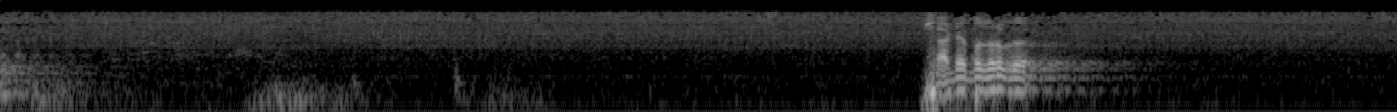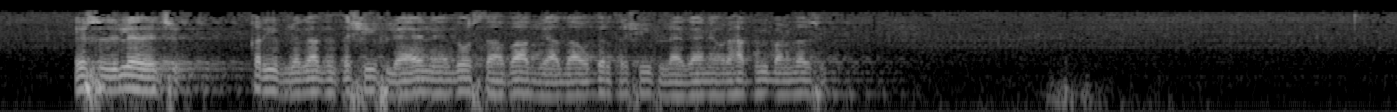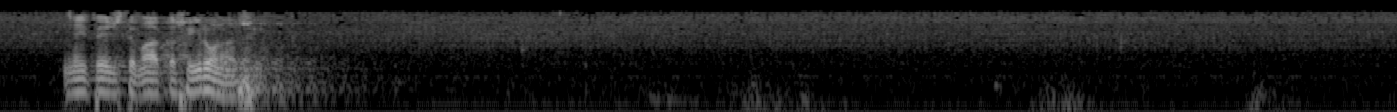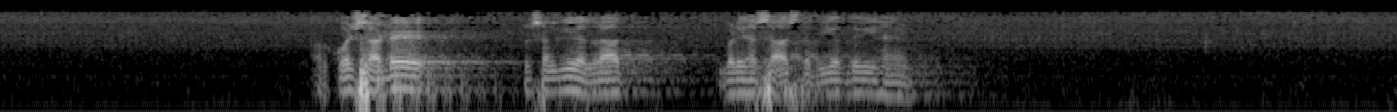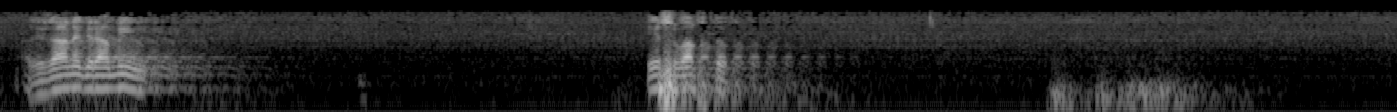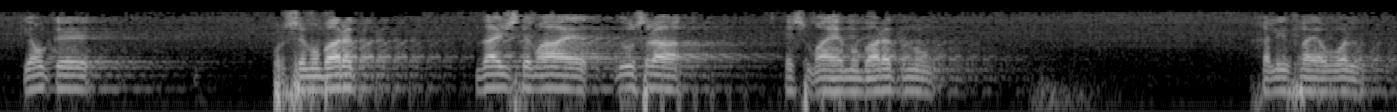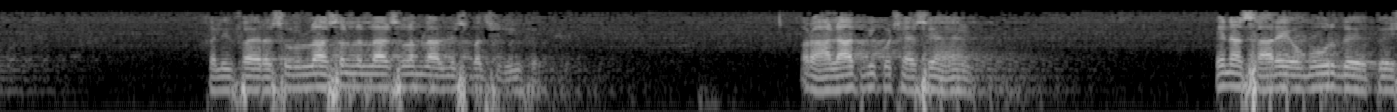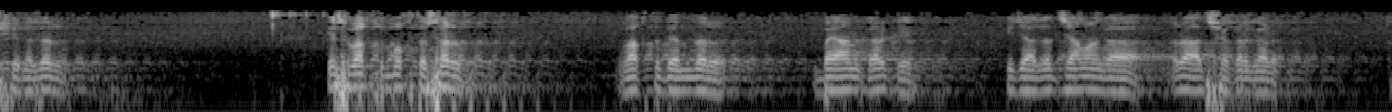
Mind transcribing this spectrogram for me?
سڈے بزرگ اس ضلع قریب جگہ تے تشریف لے آئے نے، دوست احباب زیادہ ادھر تشریف لے گئے نے اور حق بھی بنتا سی۔ نہیں تو اجتماع کثیر ہونا سی اور کچھ سڈے سنگی حضرات بڑی حساس طبیعت بھی ہیں۔ رضان گرامی، اس وقت کیونکہ عرص مبارک دا اجتماع ہے، دوسرا اس ماہ مبارک نو خلیفہ اول، خلیفہ رسول اللہ صلی اللہ علیہ وسلم لال نسبت شریف ہے۔ اور حالات بھی کچھ ایسے ہیں ان سارے امور دے پیش نظر اس وقت مختصر وقت دے اندر بیان کر کے اجازت چاہوں گا رات شکر گڑھ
